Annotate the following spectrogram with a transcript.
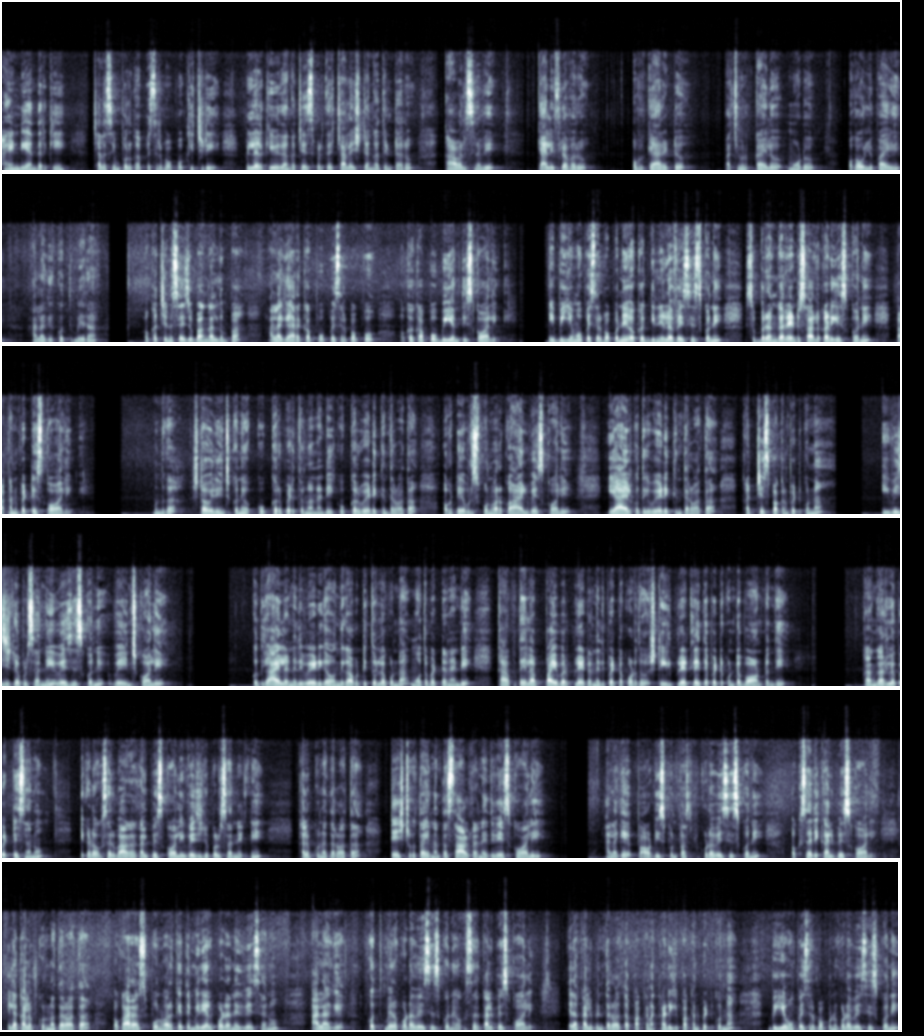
Hi అండి అందరికీ. చాలా సింపుల్గా పెసరపప్పు కిచిడి పిల్లలకి ఈ విధంగా చేసి పెడితే చాలా ఇష్టంగా తింటారు. కావలసినవి క్యాలీఫ్లవరు ఒక క్యారెట్ పచ్చిమిరపకాయలు మూడు ఒక ఉల్లిపాయ అలాగే కొత్తిమీర ఒక చిన్న సైజు బంగాళదుంప అలాగే అరకప్పు పెసరపప్పు ఒక కప్పు బియ్యం తీసుకోవాలి. ఈ బియ్యము పెసరపప్పుని ఒక గిన్నెలో వేసేసుకొని శుభ్రంగా రెండుసార్లు కడిగేసుకొని పక్కన పెట్టేసుకోవాలి. ముందుగా స్టవ్ వేయించుకొని కుక్కర్ పెడుతున్నానండి. ఈ కుక్కర్ వేడెక్కిన తర్వాత ఒక టేబుల్ స్పూన్ వరకు ఆయిల్ వేసుకోవాలి. ఈ ఆయిల్ కొద్దిగా వేడెక్కిన తర్వాత కట్ చేసి పక్కన పెట్టుకున్న ఈ వెజిటేబుల్స్ అన్నీ వేసేసుకొని వేయించుకోవాలి. కొద్దిగా ఆయిల్ అనేది వేడిగా ఉంది కాబట్టి తుల్లకుండా మూత పెట్టానండి. కాకపోతే ఇలా ఫైబర్ ప్లేట్ అనేది పెట్టకూడదు. స్టీల్ ప్లేట్లు అయితే పెట్టుకుంటే బాగుంటుంది. కంగారులో పెట్టేశాను. ఇక్కడ ఒకసారి బాగా కలిపేసుకోవాలి ఈ వెజిటేబుల్స్ అన్నిటినీ. కలుపుకున్న తర్వాత టేస్ట్కు తగినంత సాల్ట్ అనేది వేసుకోవాలి. అలాగే పావు టీ స్పూన్ పసుపు కూడా వేసేసుకొని ఒకసారి కలిపేసుకోవాలి. ఇలా కలుపుకున్న తర్వాత ఒక అర స్పూన్ వరకు అయితే మిరియాల పొడి అనేది వేసాను. అలాగే కొత్తిమీర కూడా వేసేసుకొని ఒకసారి కలిపేసుకోవాలి. ఇలా కలిపిన తర్వాత పక్కన కడిగి పక్కన పెట్టుకున్న బియ్యము పెసరపప్పును కూడా వేసేసుకొని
